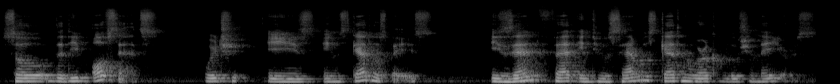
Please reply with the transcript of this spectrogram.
So the deep offsets, which is in skeletal space, is then fed into several skeleton-aware convolution layers.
